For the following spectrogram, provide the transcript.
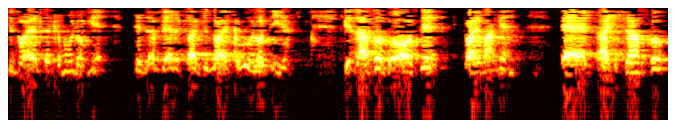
کہ دعائیں سے قبول ہوگی جیسے میرے ساتھ کی دعائیں قبول ہوتی ہیں۔ کہ راتوں کو عورتیں دعائیں مانگیں۔ Sache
